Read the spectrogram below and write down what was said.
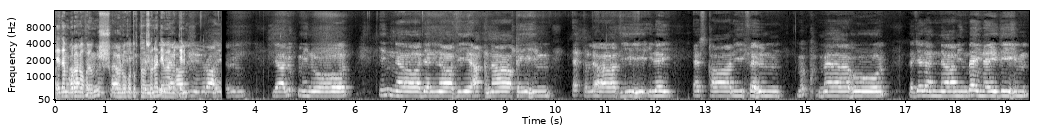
Dedem Kur'an okuyormuş. Kur'an okuduktan sonra devam edelim. لا يؤمنون. إنا جلنا في أقناقهم إقلاتي إلي أسقاني فهم مقماهون فجلنا من بين أيديهم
